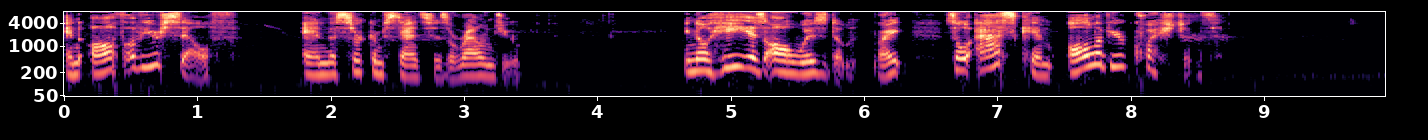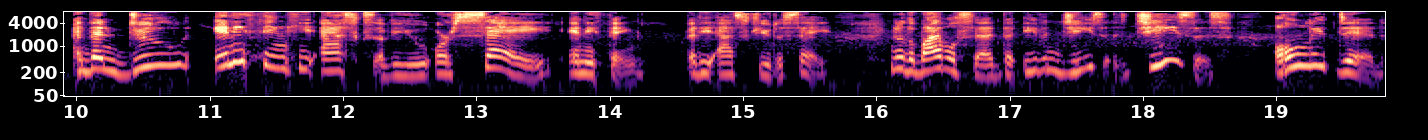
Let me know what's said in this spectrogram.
and off of yourself and the circumstances around you. You know, he is all wisdom, right? So ask him all of your questions and then do anything he asks of you or say anything that he asks you to say. You know, the Bible said that even Jesus, Jesus only did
